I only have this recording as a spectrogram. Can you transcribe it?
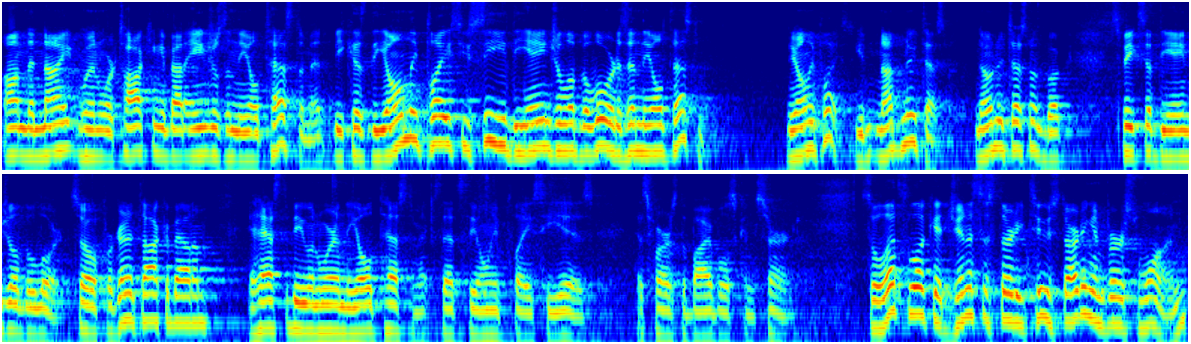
on the night when we're talking about angels in the Old Testament, because the only place you see the angel of the Lord is in the Old Testament. The only place, not the New Testament. No New Testament book speaks of the angel of the Lord. So if we're going to talk about him, it has to be when we're in the Old Testament, because that's the only place he is as far as the Bible is concerned. So let's look at Genesis 32, starting in verse 1.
